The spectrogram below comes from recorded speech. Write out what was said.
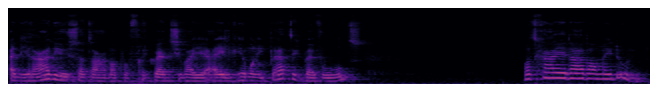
en die radio staat aan op een frequentie waar je, je eigenlijk helemaal niet prettig bij voelt. Wat ga je daar dan mee doen?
